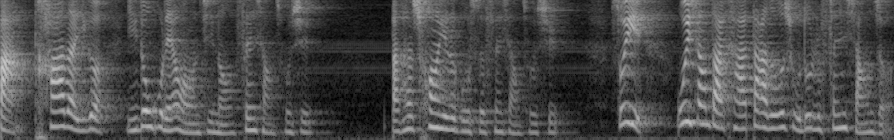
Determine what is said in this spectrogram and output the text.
把他的一个移动互联网的技能分享出去，把他创业的故事分享出去。所以，微商大咖大多数都是分享者，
